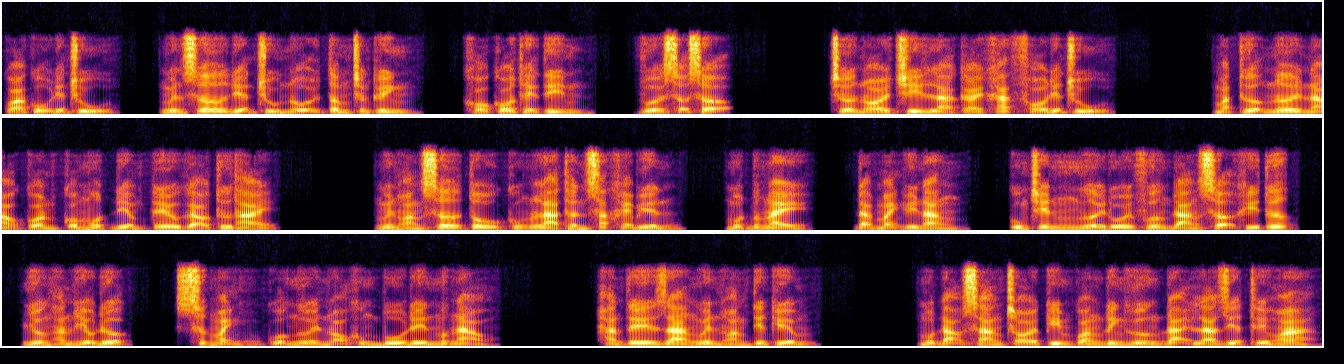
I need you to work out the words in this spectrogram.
quá cổ điện chủ, nguyên sơ điện chủ nội tâm chân kinh, khó có thể tin, vừa sợ sợ. Chớ nói chi là cái khác phó điện chủ. Mặt thượng nơi nào còn có một điểm kêu gào tư thái. Nguyên hoàng sơ tổ cũng là thần sắc khẽ biến, một bước này đạt mạnh uy năng, cùng trên người đối phương đáng sợ khí tức, nhường hắn hiểu được, sức mạnh của người nọ khủng bố đến mức nào. Hắn tế ra nguyên hoàng tiên kiếm. Một đạo sáng chói kim quang đinh hướng đại la diệt thế hoa.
